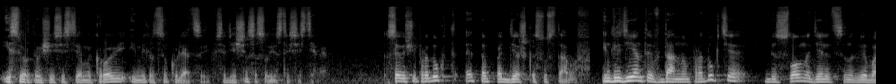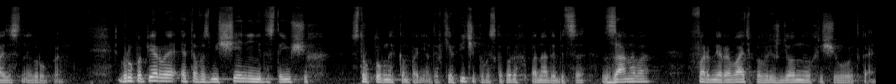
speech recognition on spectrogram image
и свертывающей системы крови и микроциркуляции в сердечно-сосудистой системе. Следующий продукт – это поддержка суставов. Ингредиенты в данном продукте, безусловно, делятся на две базисные группы. Группа первая – это возмещение недостающих структурных компонентов, кирпичиков, из которых понадобится заново формировать поврежденную хрящевую ткань.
